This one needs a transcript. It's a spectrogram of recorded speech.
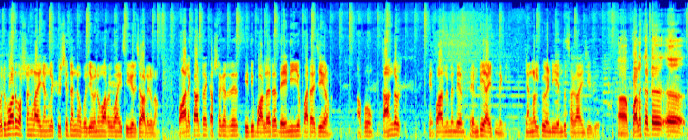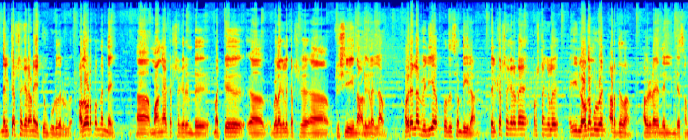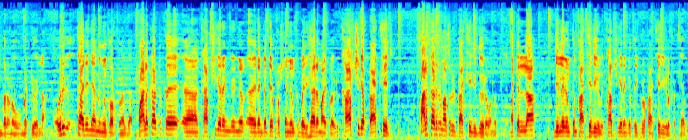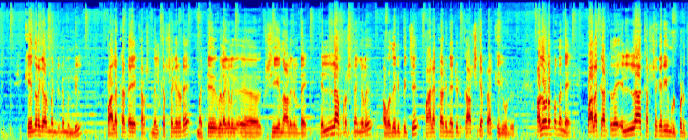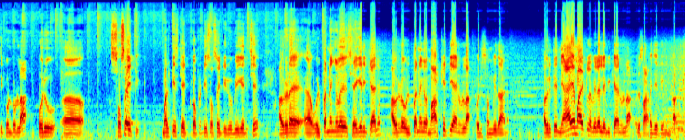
ഒരുപാട് വർഷങ്ങളായി ഞങ്ങൾ കൃഷി തന്നെ ഉപജീവനമാർഗമായി സ്വീകരിച്ച ആളുകളാണ്. പാലക്കാട്ടെ കർഷകരുടെ സ്ഥിതി വളരെ ദയനീയ പരാജയമാണ്. അപ്പോൾ താങ്കൾ പാർലമെന്റ് എം പി ആയിട്ടുണ്ടെങ്കിൽ ഞങ്ങൾക്ക് വേണ്ടി എന്ത് സഹായം ചെയ്തു പാലക്കാട്ട് നെൽകർഷകരാണ് ഏറ്റവും കൂടുതലുള്ളത്. അതോടൊപ്പം തന്നെ മാങ്ങാ കർഷകരുണ്ട് മറ്റ് വിളകൾ കർഷക കൃഷി ചെയ്യുന്ന ആളുകളെല്ലാം. ഉണ്ട് അവരെല്ലാം വലിയ പ്രതിസന്ധിയിലാണ്. നെൽകർഷകരുടെ പ്രശ്നങ്ങൾ ഈ ലോകം മുഴുവൻ അറിഞ്ഞതാണ്. അവരുടെ നെല്ലിന്റെ സംഭരണവും മറ്റുമെല്ലാം. ഒരു കാര്യം ഞാൻ നിങ്ങൾക്ക് ഉറപ്പ് നൽകാം. പാലക്കാട്ടത്തെ കാർഷിക രംഗങ്ങൾ രംഗത്തെ പ്രശ്നങ്ങൾക്ക് പരിഹാരമായിട്ടുള്ള ഒരു കാർഷിക പാക്കേജ് പാലക്കാടിന് മാത്രം ഒരു പാക്കേജ് ഇതുവരെ വന്നിട്ടില്ല. മറ്റെല്ലാ ജില്ലകൾക്കും പാക്കേജുകൾ കാർഷിക രംഗത്തേക്കുള്ള പാക്കേജുകൾ പ്രഖ്യാപിച്ചു കേന്ദ്ര ഗവൺമെന്റിന് മുന്നിൽ പാലക്കാട്ടെ കർഷ നെൽകർഷകരുടെ മറ്റ് വിളകൾ കൃഷി ചെയ്യുന്ന ആളുകളുടെ എല്ലാ പ്രശ്നങ്ങൾ അവതരിപ്പിച്ച് പാലക്കാടിനായിട്ട് ഒരു കാർഷിക പാക്കേജ് കൊണ്ടുവരും. അതോടൊപ്പം തന്നെ പാലക്കാട്ടിലെ എല്ലാ കർഷകരെയും ഉൾപ്പെടുത്തിക്കൊണ്ടുള്ള ഒരു society multi state cooperative society രൂപീകരിച്ച് അവരുടെ ഉൽപ്പന്നങ്ങൾ ശേഖരിക്കാനും അവരുടെ ഉൽപ്പന്നങ്ങൾ മാർക്കറ്റ് ചെയ്യാനുള്ള ഒരു സംവിധാനം അവർക്ക് ന്യായമായിട്ടുള്ള വില ലഭിക്കാനുള്ള ഒരു സാഹചര്യം ഉണ്ടാകും.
